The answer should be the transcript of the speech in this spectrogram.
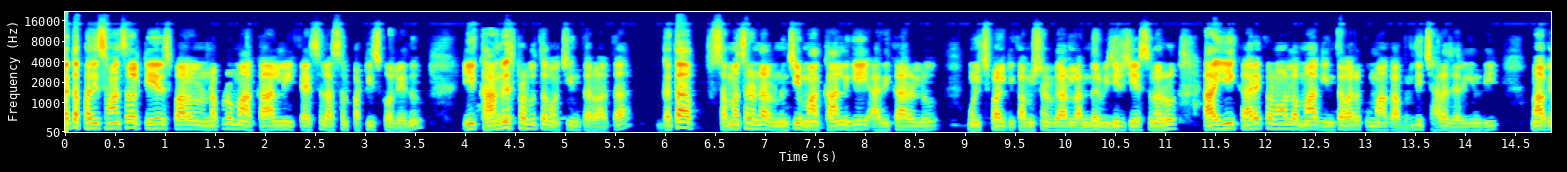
గత పది సంవత్సరాలు టీఆర్ఎస్ పాలన ఉన్నప్పుడు మా కాలనీకి అసలు అసలు పట్టించుకోలేదు. ఈ కాంగ్రెస్ ప్రభుత్వం వచ్చిన తర్వాత గత సంవత్సరంన్నర నుంచి మా కాలనీకి అధికారులు మున్సిపాలిటీ కమిషనర్ గారు అందరూ విజిట్ చేస్తున్నారు. ఆ ఈ కార్యక్రమంలో మాకు ఇంతవరకు మాకు అభివృద్ధి చాలా జరిగింది. మాకు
